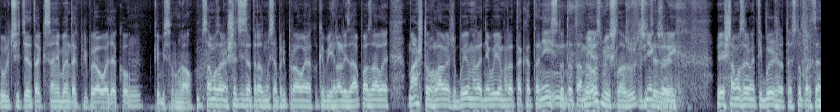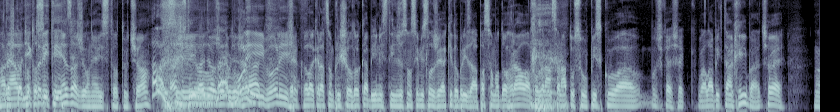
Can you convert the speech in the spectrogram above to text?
určite, tak sa nebudem tak pripravovať, ako hmm. keby som hral. Samozrejme, všetci sa teraz musia pripravovať, ako keby hrali zápas, ale máš to v hlave, že budem hrať, nebudem hrať, taká tá neistota tam mm, je. Rozmýšľaš určite, niektorých... že Vieš, samozrejme, ty budeš hrať, to je 100%. Mareško, ale niektorí ty... nezažil neistotu, čo? Ale si vždy vedel, že budeš boli, hrať. Boli, však... Veľakrát som prišiel do kabíny s tým, že som si myslel, že aký dobrý zápas som odohral a pozerám sa na tú súpisku a počkaj, však by tam chýba, čo je? No,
